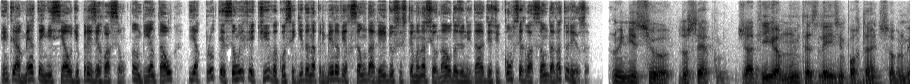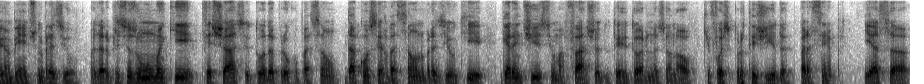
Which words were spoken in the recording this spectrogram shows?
entre a meta inicial de preservação ambiental e a proteção efetiva conseguida na primeira versão da Lei do Sistema Nacional das Unidades de Conservação da Natureza. No início do século, já havia muitas leis importantes sobre o meio ambiente no Brasil, mas era preciso uma que fechasse toda a preocupação da conservação no Brasil, que garantisse uma faixa do território nacional que fosse protegida para sempre. E essa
